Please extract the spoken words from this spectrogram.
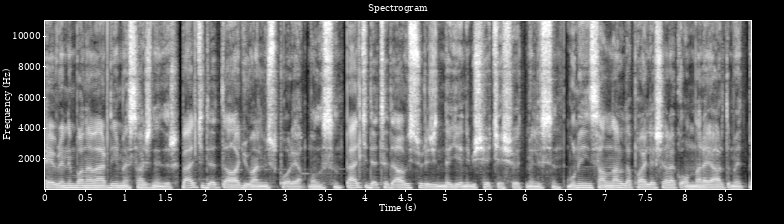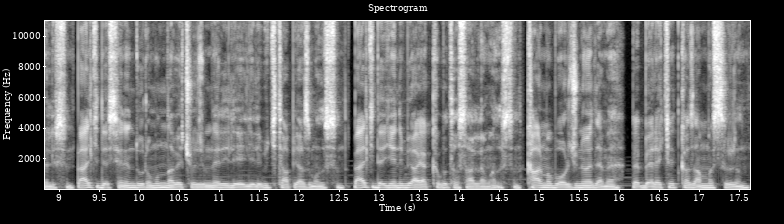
Evrenin bana verdiği mesaj nedir? Belki de daha güvenli spor yapmalısın. Belki de tedavi sürecinde yeni bir şey keşfetmelisin. Bunu insanlarla paylaşarak onlara yardım etmelisin. Belki de senin durumunla ve çözümleriyle ilgili bir kitap yazmalısın. Belki de yeni bir ayakkabı tasarlamalısın. Karma borcunu ödeme ve bereket kazanma sırrın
